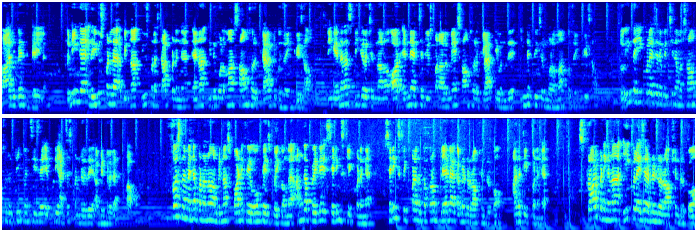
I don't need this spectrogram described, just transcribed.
பாதி பேருக்கு தெரியல. ஸோ நீங்க இதை யூஸ் பண்ணல அப்படின்னா யூஸ் பண்ண ஸ்டார்ட் பண்ணுங்க. ஏன்னா இது மூலமா சாங்ஸோட கிளாரிட்டி கொஞ்சம் இன்க்ரீஸ் ஆகும். நீங்க என்னதான் ஸ்பீக்கர் வச்சிருந்தாலும் ஆர் என்ன ஹெட்செட் யூஸ் பண்ணாலுமே சாங்ஸோட கிளாரிட்டி வந்து இந்த ஃபீச்சர் மூலமா கொஞ்சம் இன்க்ரீஸ் ஆகும். ஸோ இந்த ஈக்குவலைசரை வச்சு நம்ம சாங்ஸோட ஃப்ரீக்வன்சிஸை எப்படி அட்ஜஸ்ட் பண்றது அப்படின்றத பார்ப்போம். ஃபர்ஸ்ட் நம்ம என்ன பண்ணணும் அப்படின்னா ஸ்பாடிஃபை ஹோம் பேஜ் போய்க்கோங்க. அங்க போயிட்டு செட்டிங்ஸ் கிளிக் பண்ணுங்க. செட்டிங்ஸ் கிளிக் பண்ணதுக்கப்புறம் பிளேபேக் அப்படின்ற ஒரு ஆப்ஷன் இருக்கும். அதை கிளிக் பண்ணுங்க. ஸ்க்ரால் பண்ணீங்கன்னா ஈக்குவலைசர் அப்படின்ற ஒரு ஆப்ஷன் இருக்கும்.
